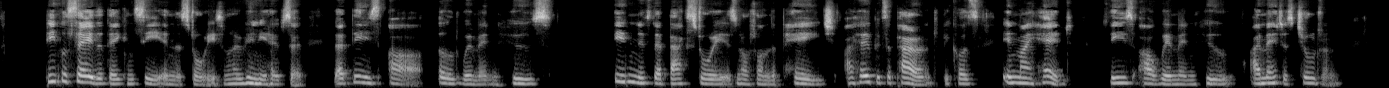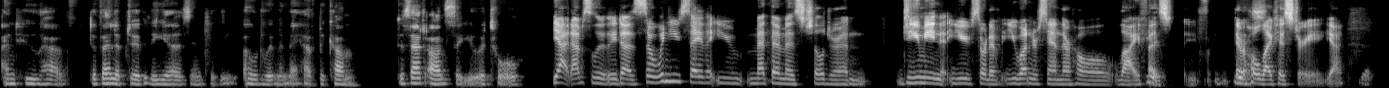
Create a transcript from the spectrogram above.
people say that they can see in the stories, and I really hope so, that these are old women whose, even if their backstory is not on the page, I hope it's apparent because in my head, these are women who I met as children and who have developed over the years into the old women they have become. Does that answer you at all? Yeah, it absolutely does. So when you say that you met them as children, do you mean you sort of you understand their whole life yes. as their yes. whole life history yeah.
